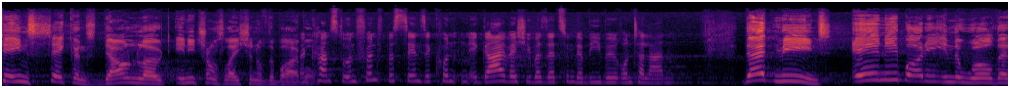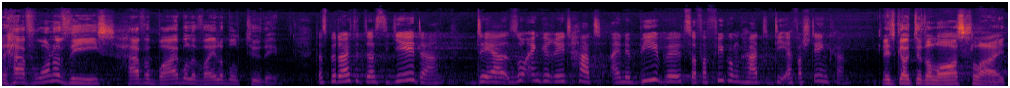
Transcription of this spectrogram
10 seconds download any translation of the dann Bible. kannst du in 5 bis 10 Sekunden, egal welche Übersetzung der Bibel, runterladen. That means anybody in the world that have one of these have a Bible available to them. Das bedeutet, dass jeder, der so ein Gerät hat, eine Bibel zur Verfügung hat, die er verstehen kann. Let's go to the last slide.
